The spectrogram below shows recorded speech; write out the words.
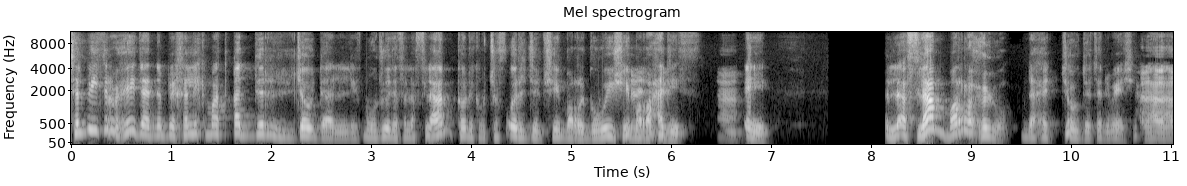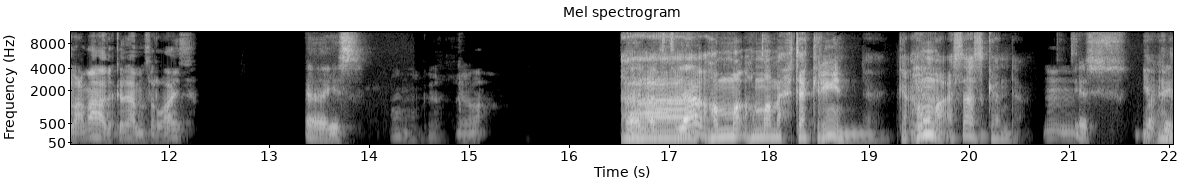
سلبيته الوحيدة إنه بيخليك ما تقدر الجودة اللي موجودة في الأفلام كونك بتشوف Origin شيء مرة قوي شيء مرة حديث. آه. اي الأفلام مرة حلوة من ناحية جودة animation هل هل هذه كلها من Sunrise؟ آه yes okay. أيوه. آه هم هم محتكرين. هم. أساس Gundam. yes يعني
